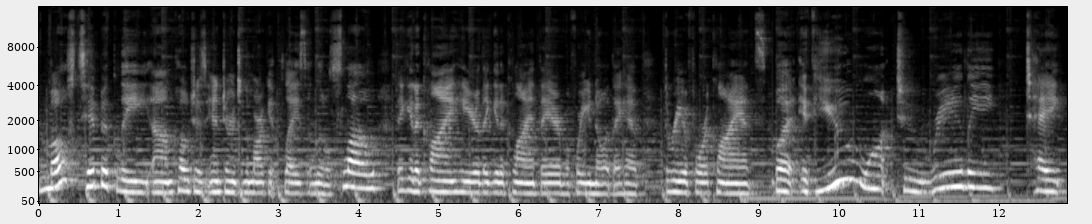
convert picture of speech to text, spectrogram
most typically um, coaches enter into the marketplace a little slow. They get a client here, they get a client there. Before you know it, they have three or four clients. But if you want to really take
